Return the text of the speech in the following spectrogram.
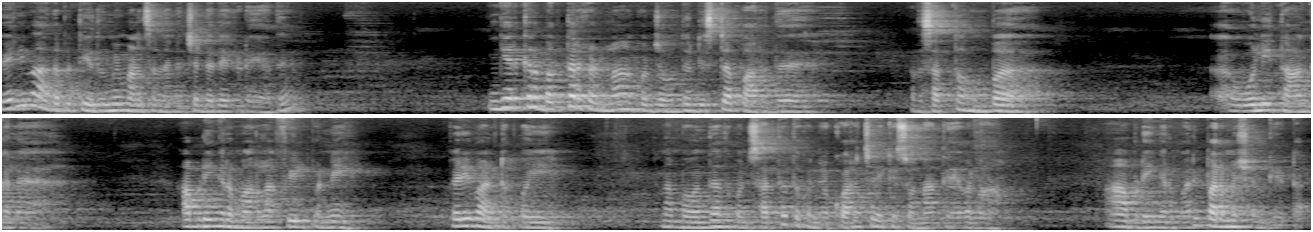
பெரியவா அதை பற்றி எதுவுமே மனசில் நினச்சிட்டதே கிடையாது. இங்கே இருக்கிற பக்தர்கள்லாம் கொஞ்சம் வந்து டிஸ்டர்ப் ஆகுது. அந்த சத்தம் ரொம்ப ஒலி தாங்கலை அப்படிங்கிற மாதிரிலாம் ஃபீல் பண்ணி பெரியவாள்கிட்ட போய் நம்ம வந்து அதை கொஞ்சம் சத்தத்தை கொஞ்சம் குறைச்சி வைக்க சொன்னால் தேவலாம். அப்படிங்கிற மாதிரி பர்மிஷன் கேட்டேன்.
